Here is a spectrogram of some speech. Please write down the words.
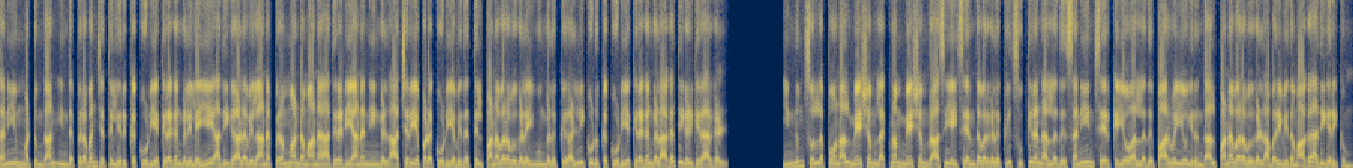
சனியும் மட்டும்தான் இந்த பிரபஞ்சத்தில் இருக்கக்கூடிய கிரகங்களிலேயே அதிக அளவிலான பிரம்மாண்டமான அதிரடியான நீங்கள் ஆச்சரியப்படக்கூடிய விதத்தில் பணவரவுகளை உங்களுக்கு அள்ளிக் கொடுக்கக்கூடிய கிரகங்களாக திகழ்கிறார்கள். இன்னும் சொல்லப்போனால் மேஷம் லக்னம் மேஷம் ராசியை சேர்ந்தவர்களுக்கு சுக்கிரன் அல்லது சனியின் சேர்க்கையோ அல்லது பார்வையோ இருந்தால் பணவரவுகள் அபரிவிதமாக அதிகரிக்கும்.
